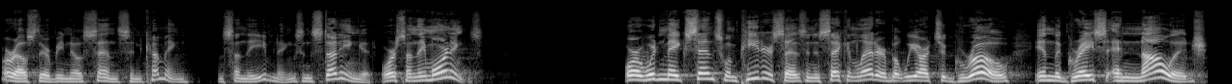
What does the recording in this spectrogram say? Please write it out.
or else there'd be no sense in coming on Sunday evenings and studying it, or Sunday mornings. Or it wouldn't make sense when Peter says in his second letter, but we are to grow in the grace and knowledge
